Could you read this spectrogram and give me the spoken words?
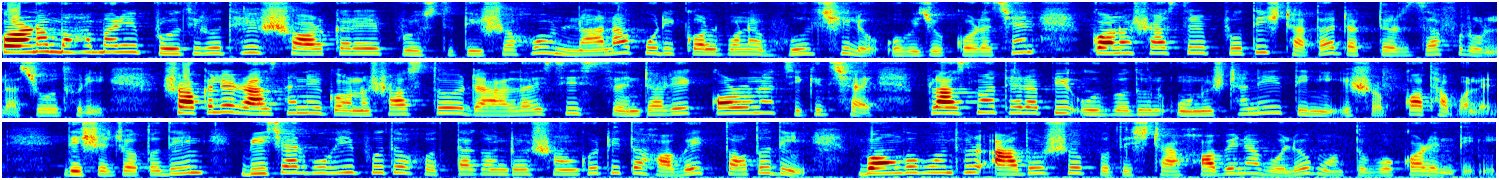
করোনা মহামারী প্রতিরোধে সরকারের প্রস্তুতি সহ নানা পরিকল্পনা ভুল ছিল, অভিযোগ করেছেন গণস্বাস্থ্যের প্রতিষ্ঠাতা ডক্টর জাফরুল্লাহ চৌধুরী। সকালে রাজধানীর গণস্বাস্থ্য ডায়ালাইসিস সেন্টারে করোনা চিকিৎসায় প্লাজমা থেরাপি উদ্বোধন অনুষ্ঠানে তিনি এসব কথা বলেন। দেশে যতদিন বিচার বহির্ভূত হত্যাকাণ্ড সংঘটিত হবে, ততদিন বঙ্গবন্ধুর আদর্শ প্রতিষ্ঠা হবে না বলেও মন্তব্য করেন তিনি।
